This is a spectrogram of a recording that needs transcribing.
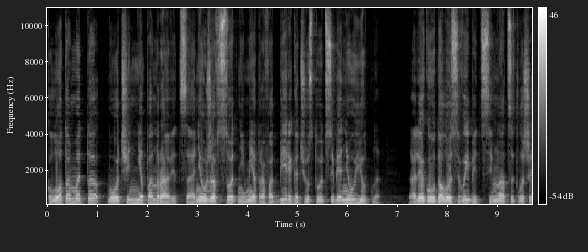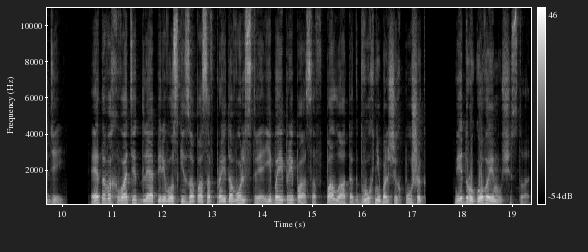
Клотам это очень не понравится. Они уже в сотни метров от берега чувствуют себя неуютно. Олегу удалось выбить 17 лошадей. Этого хватит для перевозки запасов продовольствия и боеприпасов, палаток, двух небольших пушек и другого имущества.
